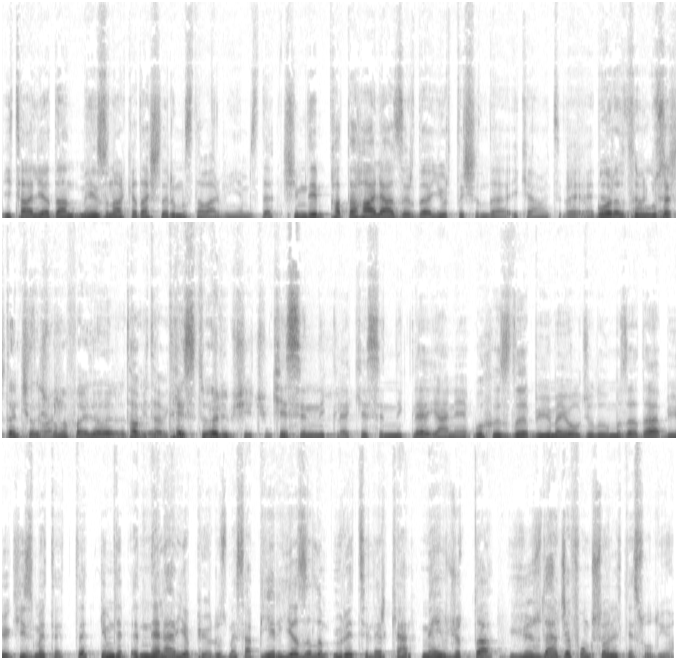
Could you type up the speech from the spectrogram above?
İtalya'dan mezun arkadaşlarımız da var bünyemizde. Şimdi hatta hala hazırda yurt dışında ikamet hizmet eden Bu arada tabii uzaktan çalışmanın var. faydaları. Tabii tabii. Testi öyle bir şey çünkü. Kesinlikle kesinlikle yani bu hızlı büyüme yolculuğumuza da büyük hizmet etti. Şimdi e, neler yapıyoruz? Mesela bir yazılım üretilirken mevcutta yüzlerce fonksiyonelitesi oluyor.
